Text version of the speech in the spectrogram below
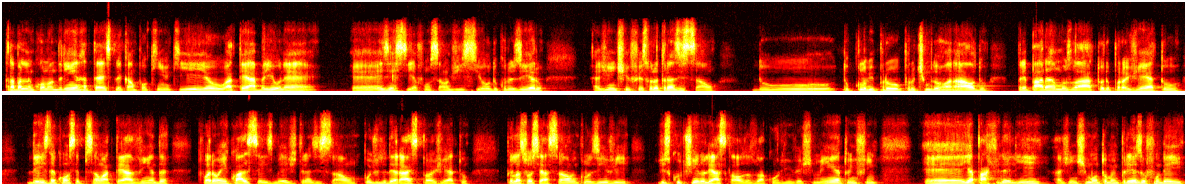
trabalhando com Londrina, até explicar um pouquinho aqui, eu até abril, né, é, exerci a função de CEO do Cruzeiro, a gente fez toda a transição do, do clube para o time do Ronaldo, preparamos lá todo o projeto, desde a concepção até a venda. Foram aí quase seis meses de transição, pude liderar esse projeto pela associação, inclusive discutindo ali as causas do acordo de investimento, enfim. É, e a partir dali, a gente montou uma empresa, eu fundei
